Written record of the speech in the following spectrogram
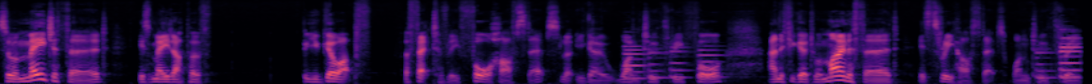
so a major third is made up of you go up effectively four half steps. Look, you go one, two, three, four. And if you go to a minor third, it's three half steps one, two, three.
